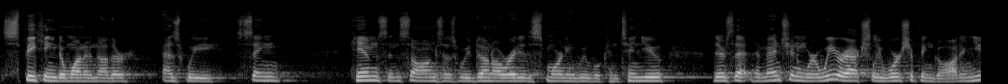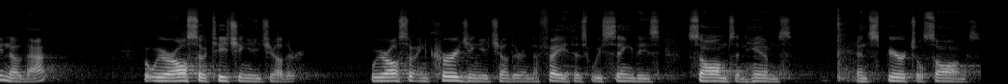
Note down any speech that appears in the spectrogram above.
speaking to one another as we sing hymns and songs, as we've done already this morning, we will continue. There's that dimension where we are actually worshiping God, and you know that. But we are also teaching each other. We are also encouraging each other in the faith as we sing these psalms and hymns and spiritual songs.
